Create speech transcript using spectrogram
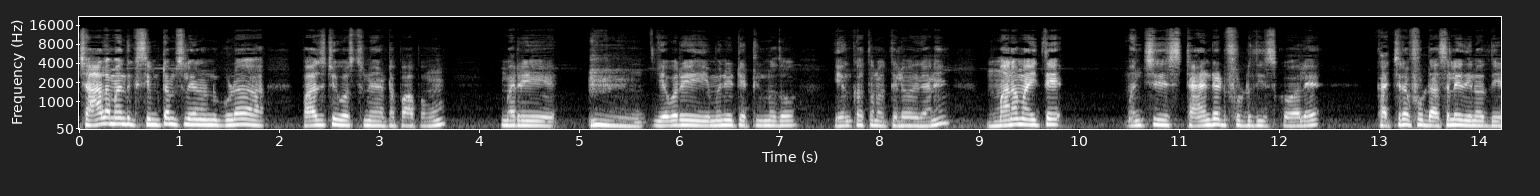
చాలా మందికి సిమ్టమ్స్ లేనని కూడా పాజిటివ్ వస్తున్నాయంట పాపము. మరి ఎవరి ఇమ్యూనిటీ ఎట్లున్నదో ఏం కథనో తెలియదు కానీ మనమైతే మంచి స్టాండర్డ్ ఫుడ్ తీసుకోవాలి. కచ్చర ఫుడ్ అసలే తినొద్దు ఈ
